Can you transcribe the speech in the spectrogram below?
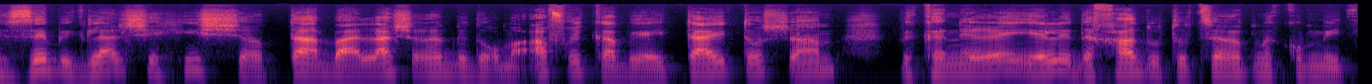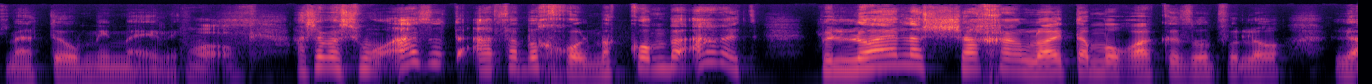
וזה בגלל שהיא שירתה, בעלה שירת בדרום אפריקה, והיא הייתה איתו שם, וכנראה ילד אחד הוא תוצרת מקומית מהתאומים האלה. וואו. עכשיו, השמועה הזאת עפה בכל מקום בארץ, ולא היה לה שחר, לא הייתה מורה כזאת, ולא, לא,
